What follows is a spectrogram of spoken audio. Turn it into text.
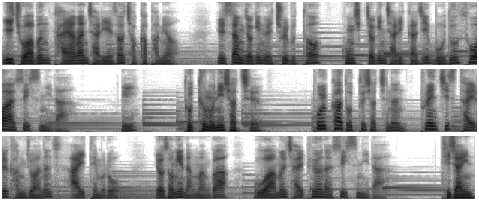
이 조합은 다양한 자리에서 적합하며 일상적인 외출부터 공식적인 자리까지 모두 소화할 수 있습니다. 2. 도트 무늬 셔츠 폴카 도트 셔츠는 프렌치 스타일을 강조하는 아이템으로 여성의 낭만과 우아함을 잘 표현할 수 있습니다. 디자인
